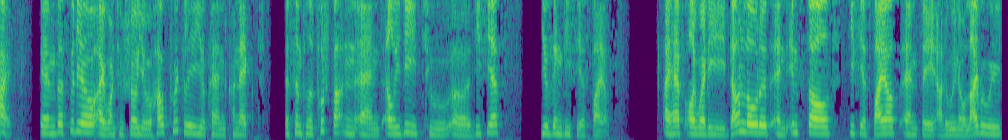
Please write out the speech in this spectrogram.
Hi, in this video I want to show you how quickly you can connect a simple push button and LED to uh, DCS using DCS BIOS. I have already downloaded and installed DCS BIOS and the Arduino library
